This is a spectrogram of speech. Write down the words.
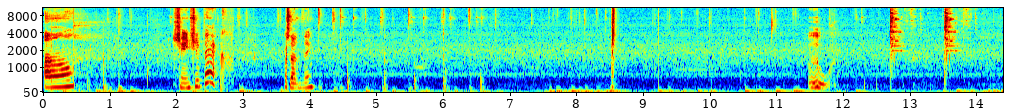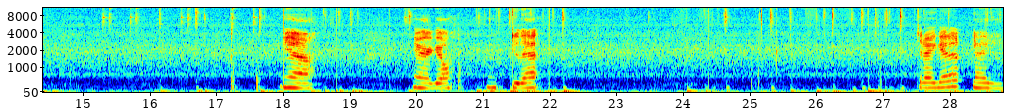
I'll change it back. Or something. Ooh. Yeah. There we go. Do that. Did I get it? Yeah, I did.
